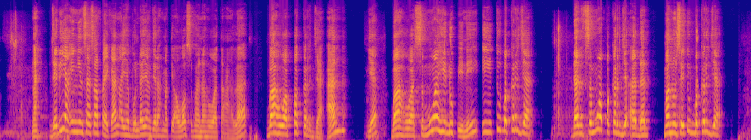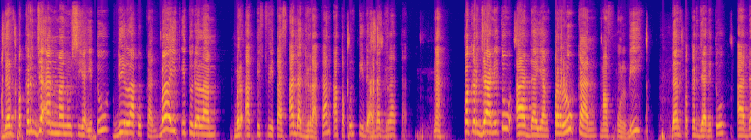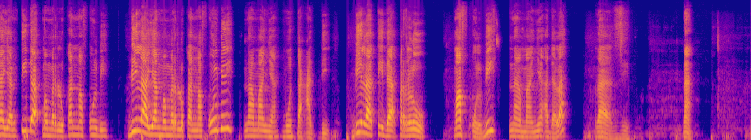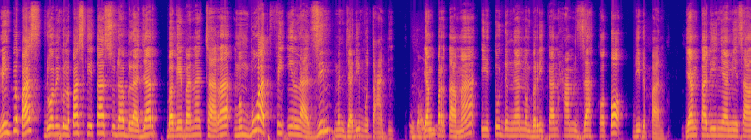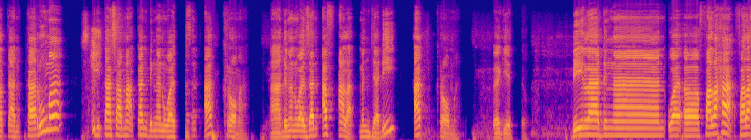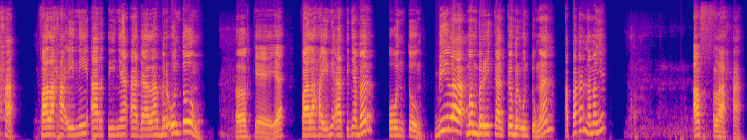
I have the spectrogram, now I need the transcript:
Nah, jadi yang ingin saya sampaikan ayah bunda yang dirahmati Allah Subhanahu wa taala bahwa pekerjaan ya bahwa semua hidup ini itu bekerja dan semua pekerjaan dan manusia itu bekerja dan pekerjaan manusia itu dilakukan baik itu dalam beraktivitas ada gerakan ataupun tidak ada gerakan. Nah, pekerjaan itu ada yang perlukan maf'ul bih dan pekerjaan itu ada yang tidak memerlukan maf'ul bih. Bila yang memerlukan maf'ul bih namanya muta'addi. Bila tidak perlu maf'ul bih namanya adalah lazim. Nah, minggu lepas, dua minggu lepas kita sudah belajar bagaimana cara membuat fi'il lazim menjadi muta'adi. Yang pertama itu dengan memberikan hamzah kotok di depan. Yang tadinya misalkan karuma kita samakan dengan wazan akroma. Nah, dengan wazan af'ala menjadi akroma. Begitu. Bila dengan wa, uh, falaha, falaha. Falaha ini artinya adalah beruntung. Oke ya. Falaha ini artinya beruntung. Bila memberikan keberuntungan, apa namanya? Aflaha.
